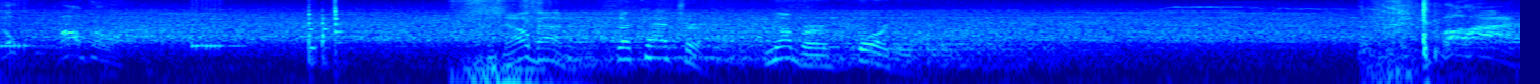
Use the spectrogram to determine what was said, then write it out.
Nope, ball goal. Now batting, the catcher, number 40. Ball high.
